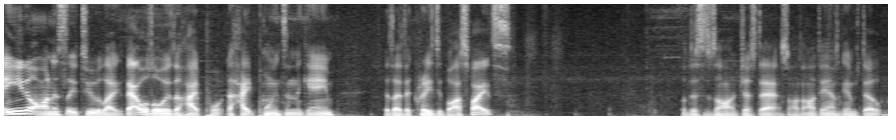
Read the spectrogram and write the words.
And you know, honestly too, like that was always the high point, the high points in the game, is like the crazy boss fights. But this is all just that. So, oh damn, this game's dope.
